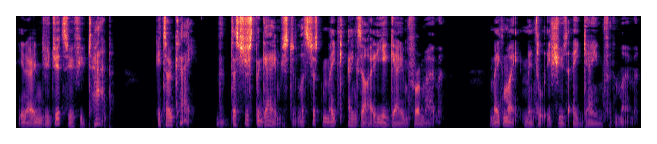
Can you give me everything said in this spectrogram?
You know, in jujitsu, if you tap, it's okay. That's just the game. Just let's just make anxiety a game for a moment. Make my mental issues a game for the moment.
